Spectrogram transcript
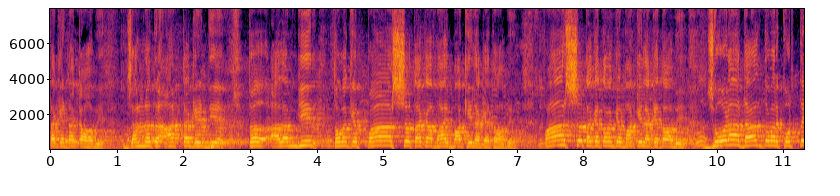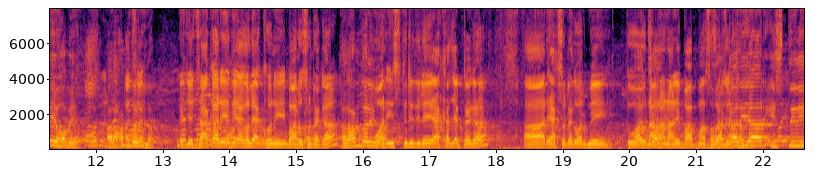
তাকে ডাকা হবে। জান্নাতের আটটা গেট দিয়ে। তো আলমগীর তোমাকে পাঁচশো টাকা ভাই বাকি লাগাতে হবে। পাঁচশো টাকা তোমাকে বাকি লাগাতে হবে। জোড়া দান তোমার করতেই হবে। আলহামদুলিল্লাহ। এই যে জাকারিয়া দেওয়া গেল এক্ষুনি বারোশো টাকা। আলহামদুলিল্লাহ। স্ত্রী দিলে এক হাজার টাকা আর একশো টাকা ওর মেয়ে। তো আচ্ছা। নানা নানি বাপ মা জন্য জাকারিয়ার স্ত্রী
